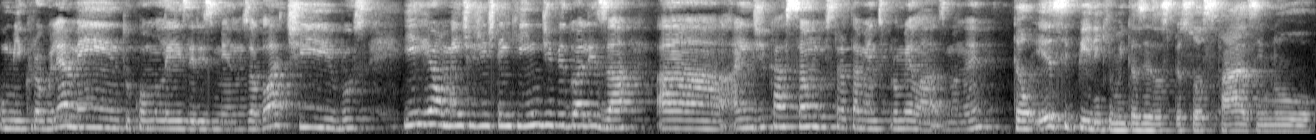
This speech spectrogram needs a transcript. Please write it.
o microagulhamento, como lasers menos ablativos, e realmente a gente tem que individualizar a, a indicação dos tratamentos para o melasma, né? Então, esse peeling que muitas vezes as pessoas fazem no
